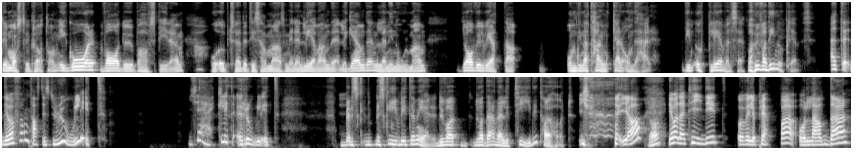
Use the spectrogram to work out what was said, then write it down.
det måste vi prata om. Igår var du på Havsbiren och uppträdde tillsammans med den levande legenden Lenny Norman. Jag vill veta om dina tankar om det här. Din upplevelse. Hur var din upplevelse? Att det var fantastiskt roligt. Jäkligt roligt. Besk- beskriv lite mer. Du var, du var där väldigt tidigt har jag hört. ja, Ja, jag var där tidigt och ville preppa och ladda.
